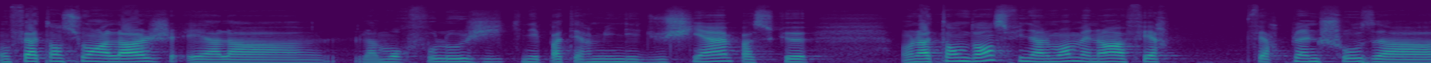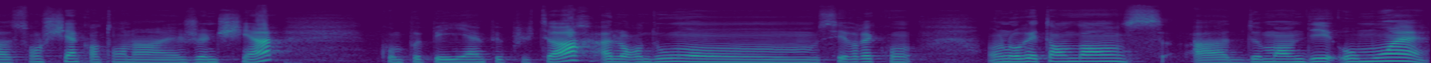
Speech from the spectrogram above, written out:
on fait attention à l'âge et à la, la morphologie qui n'est pas terminée du chien parce que on a tendance finalement maintenant à faire, faire plein de choses à son chien quand on a un jeune chien qu'on peut payer un peu plus tard. Alors nous, c'est vrai qu'on on aurait tendance à demander au moins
